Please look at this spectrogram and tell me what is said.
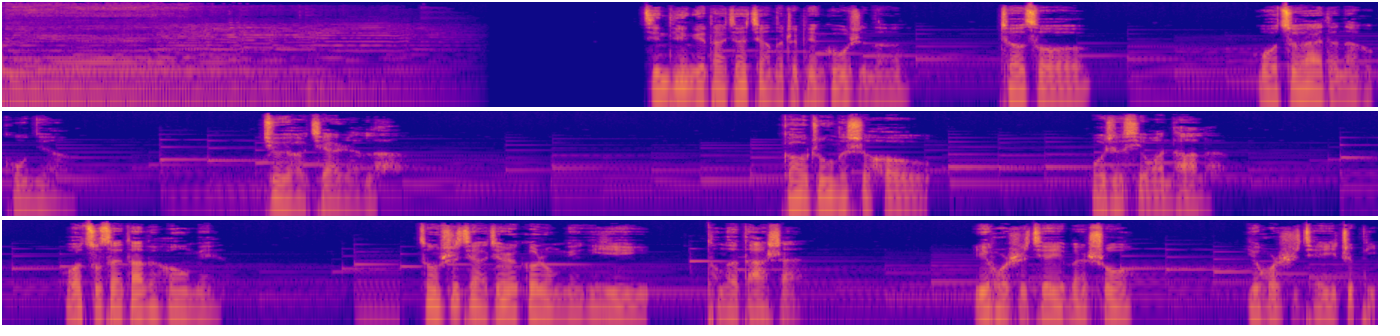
恋。今天给大家讲的这篇故事呢，叫做《我最爱的那个姑娘就要嫁人了》。高中的时候，我就喜欢他了。我坐在他的后面。总是假借着各种名义同他搭讪，一会儿是借一本书，一会儿是借一支笔。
